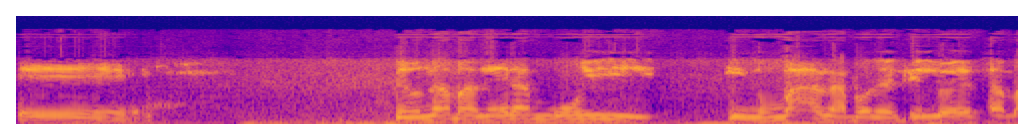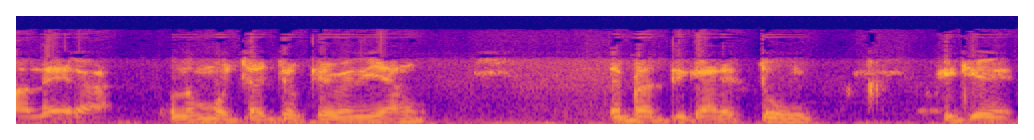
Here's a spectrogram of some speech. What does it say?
eh, de una manera muy inhumana, por decirlo de esa manera. Unos muchachos que venían de practicar stun y que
